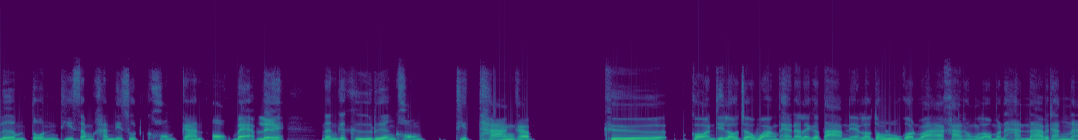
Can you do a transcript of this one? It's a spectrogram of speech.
เริ่มต้นที่สำคัญที่สุดของการออกแบบเลย นั่นก็คือเรื่องของทิศทางครับ คือก่อนที่เราจะวางแผนอะไรก็ตามเนี่ย เราต้องรู้ก่อนว่าอาคารของเรามันหันหน้าไปทางไหน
